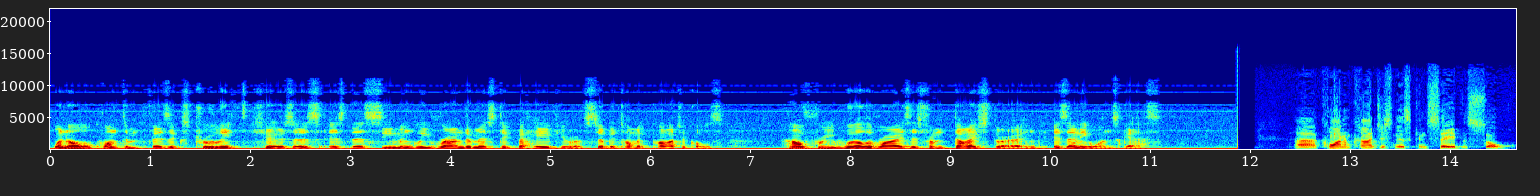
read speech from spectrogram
When all quantum physics truly shows us is the seemingly randomistic behavior of subatomic particles, how free will arises from dice throwing is anyone's guess. Uh, quantum consciousness can save the soul.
